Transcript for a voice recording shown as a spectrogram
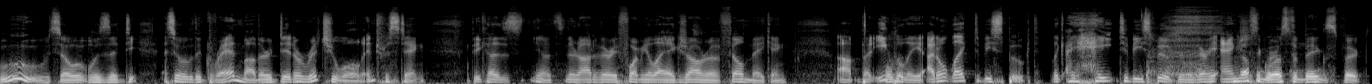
"Ooh, so it was a de- so the grandmother did a ritual. Interesting." Because you know they're not a very formulaic genre of filmmaking. Uh, but equally, I don't like to be spooked. Like I hate to be spooked. I'm a very anxious. Nothing worse person. than being spooked.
